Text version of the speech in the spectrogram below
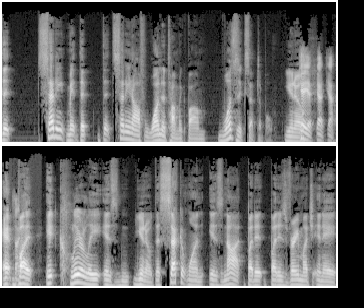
that setting that that setting off one atomic bomb was acceptable. You know, Yeah, yeah, yeah, yeah. exactly. but it clearly is you know the second one is not but it but is very much in a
